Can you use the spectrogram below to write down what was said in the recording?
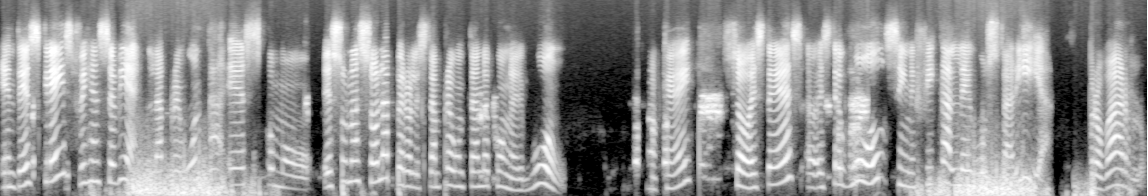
in this case, fíjense bien, la pregunta es como, es una sola, pero le están preguntando con el wool. Ok, so este es, este wool significa le gustaría probarlo.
